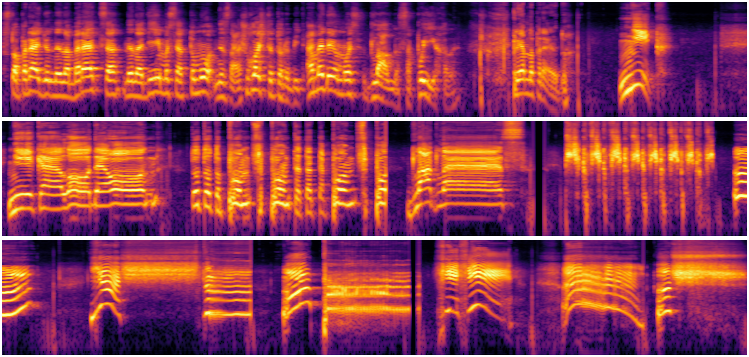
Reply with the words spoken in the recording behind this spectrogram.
100 переглядів не набереться, не надіємося, тому не знаю, що хочете, то робіть. А ми дивимось Дладлеса. Поїхали. Приємно перегляду. Нік! Нікелодеон. То-то-то пум ц пум та та та пум ц пум. Дладлес. Пшика пшика пшика пшика пшика пшика пшика пшика. Яш. Хе-хе. Аш.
